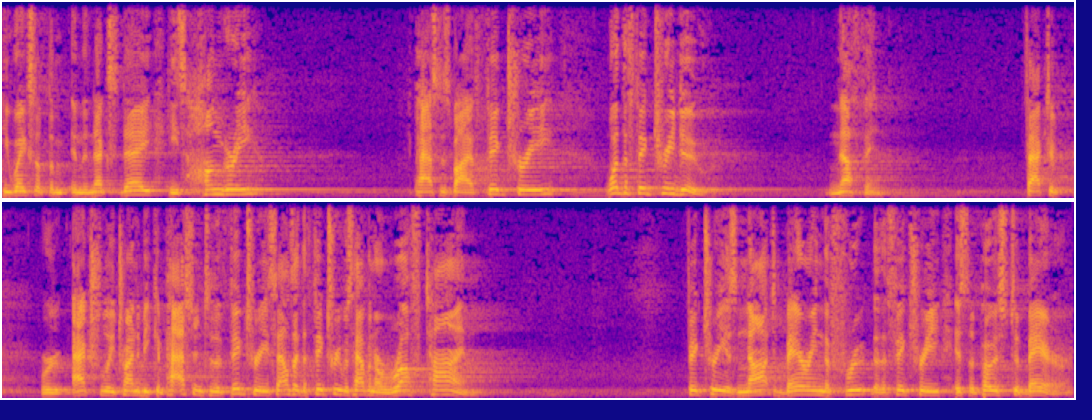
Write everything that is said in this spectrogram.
He wakes up the, in the next day. He's hungry. He passes by a fig tree What'd the fig tree do? Nothing. In fact, if we're actually trying to be compassionate to the fig tree, it sounds like the fig tree was having a rough time. Fig tree is not bearing the fruit that the fig tree is supposed to bear.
